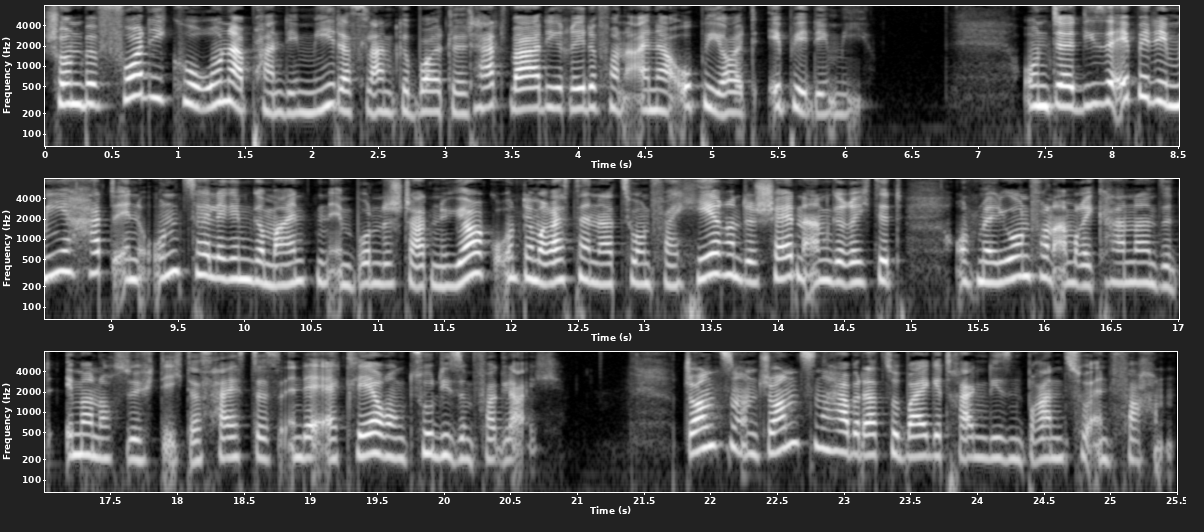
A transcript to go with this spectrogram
Schon bevor die Corona-Pandemie das Land gebeutelt hat, war die Rede von einer Opioid-Epidemie. Und äh, diese Epidemie hat in unzähligen Gemeinden im Bundesstaat New York und im Rest der Nation verheerende Schäden angerichtet und Millionen von Amerikanern sind immer noch süchtig. Das heißt es in der Erklärung zu diesem Vergleich. Johnson Johnson habe dazu beigetragen, diesen Brand zu entfachen.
